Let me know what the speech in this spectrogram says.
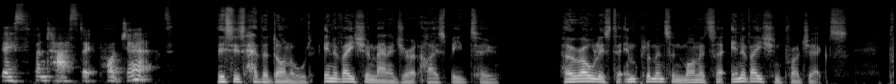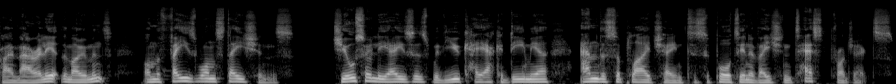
this fantastic project. This is Heather Donald, Innovation Manager at High Speed 2. Her role is to implement and monitor innovation projects, primarily at the moment on the Phase 1 stations. She also liaises with UK academia and the supply chain to support innovation test projects.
